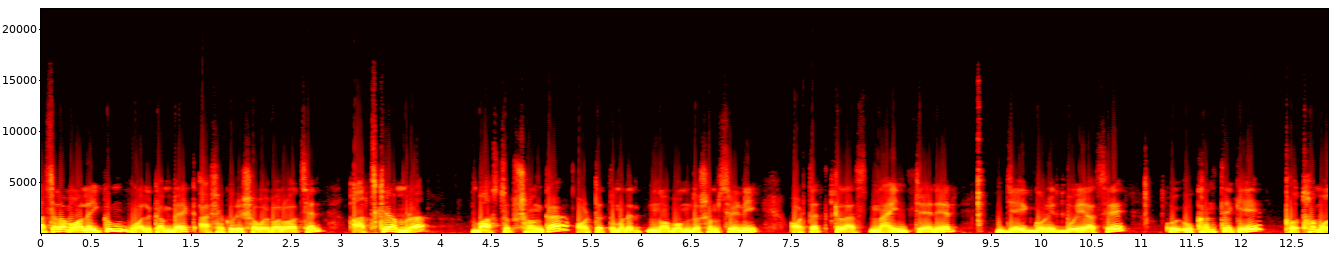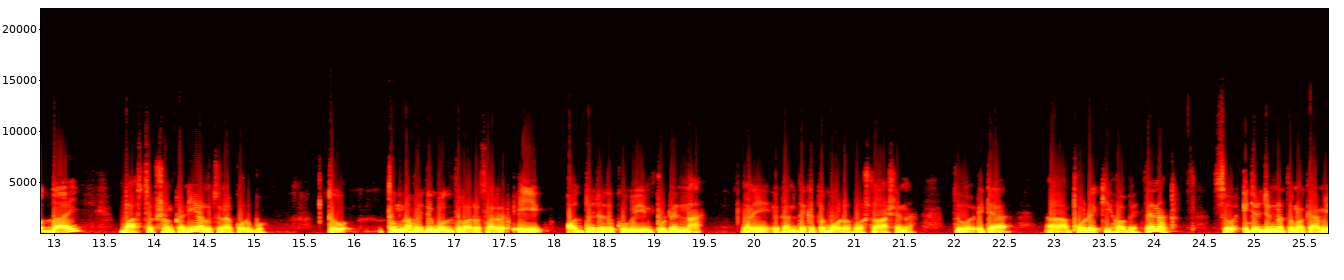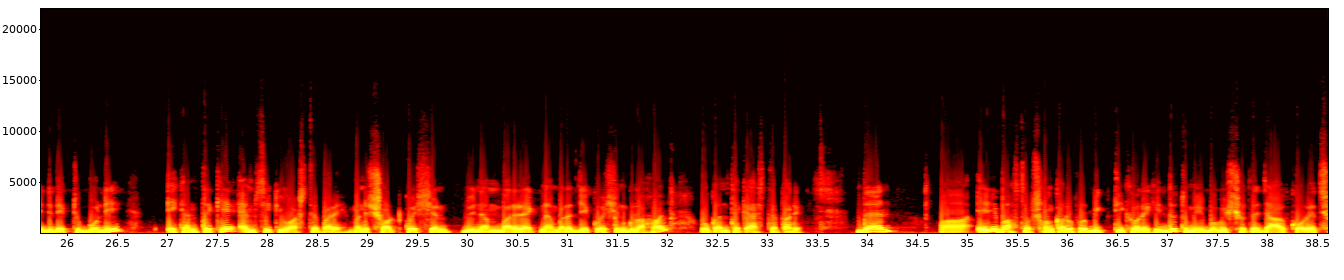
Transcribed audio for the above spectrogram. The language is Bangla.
আসসালামু আলাইকুম, ওয়েলকাম ব্যাক। আশা করি সবাই ভালো আছেন। আজকে আমরা বাস্তব সংখ্যা, অর্থাৎ তোমাদের নবম, দশম শ্রেণি, অর্থাৎ ক্লাস নাইন টেনের যেই গণিত বই আছে, ওই ওখান থেকে প্রথম অধ্যায় বাস্তব সংখ্যা নিয়ে আলোচনা করব। তো তোমরা হয়তো বলতে পারো, স্যার, এই অধ্যায়টা তো খুবই ইম্পর্টেন্ট না। মানে এখান থেকে তো বড় প্রশ্ন আসে না। তো এটা পড়ে কি হবে, তাই না? সো এটার জন্য তোমাকে আমি যদি একটু বলি এখান থেকে এমসিকিউ আসতে পারে। মানে শর্ট কোয়েশ্চেন দুই নাম্বারের এক নাম্বারের যে কোয়েশ্চেনগুলো হয়, ওখান থেকে আসতে পারে। দেন এই বাস্তব সংখ্যার উপর ভিত্তি করে কিন্তু তুমি ভবিষ্যতে যা করেছ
